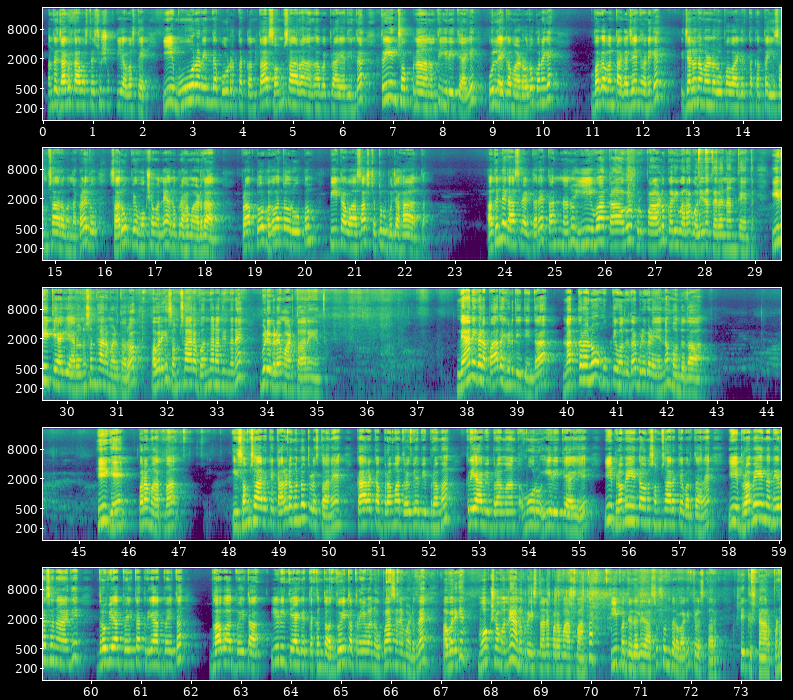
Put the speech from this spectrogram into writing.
ಅಂದರೆ ಜಾಗೃತ ಅವಸ್ಥೆ ಸುಷುಪ್ತಿಯ ಅವಸ್ಥೆ. ಈ ಮೂರರಿಂದ ಕೂಡಿರ್ತಕ್ಕಂಥ ಸಂಸಾರ ಅನ್ನೋ ಅಭಿಪ್ರಾಯದಿಂದ ತ್ರೀನ್ ಸ್ವಪ್ನಾನ್ ಅಂತ ಈ ರೀತಿಯಾಗಿ ಉಲ್ಲೇಖ ಮಾಡಿರೋದು. ಕೊನೆಗೆ ಭಗವಂತ ಗಜೇಂದ್ರನಿಗೆ ಜನನ ಮರಣ ರೂಪವಾಗಿರ್ತಕ್ಕಂಥ ಈ ಸಂಸಾರವನ್ನು ಕಳೆದು ಸಾರೂಪ್ಯ ಮೋಕ್ಷವನ್ನೇ ಅನುಗ್ರಹ ಮಾಡ್ದ. ಪ್ರಾಪ್ತೋ ಭಗವತೋ ರೂಪಂ ಪೀತವಾಸ ಚತುರ್ಭುಜ ಅಂತ. ಅದನ್ನೇ ದಾಸರು ಹೇಳ್ತಾರೆ, ತನ್ನನು ಈವ ಕಾವ ಕೃಪಾಳು ಕರಿವರ ಒಲಿದ ತೆರನಂತೆ ಅಂತ. ಈ ರೀತಿಯಾಗಿ ಯಾರು ಅನುಸಂಧಾನ ಮಾಡ್ತಾರೋ ಅವರಿಗೆ ಸಂಸಾರ ಬಂಧನದಿಂದನೇ ಬಿಡುಗಡೆ ಮಾಡ್ತಾರೆ ಅಂತ. ಜ್ಞಾನಿಗಳ ಪಾದ ಹಿಡಿದಿದ್ದರಿಂದ ನಕ್ರನೂ ಮುಕ್ತಿ ಹೊಂದದ, ಬಿಡುಗಡೆಯನ್ನು ಹೊಂದದ. ಹೀಗೆ ಪರಮಾತ್ಮ ಈ ಸಂಸಾರಕ್ಕೆ ಕಾರಣವನ್ನೂ ತಿಳಿಸ್ತಾನೆ. ಕಾರಕ, ಭ್ರಮ, ದ್ರವ್ಯ ವಿಭ್ರಮ ಕ್ರಿಯಾ ವಿಭ್ರಮ ಅಂತ ಮೂರು ಈ ರೀತಿಯಾಗಿ ಈ ಭ್ರಮೆಯಿಂದ ಅವನು ಸಂಸಾರಕ್ಕೆ ಬರ್ತಾನೆ. ಈ ಭ್ರಮೆಯಿಂದ ನಿರಸನಾಗಿ ದ್ರವ್ಯಾದ್ವೈತ, ಕ್ರಿಯಾದ್ವೈತ, ಭಾವಾದ್ವೈತ ಈ ರೀತಿಯಾಗಿರ್ತಕ್ಕಂಥ ಅದ್ವೈತ ತ್ರಯವನ್ನು ಉಪಾಸನೆ ಮಾಡಿದ್ರೆ ಅವರಿಗೆ ಮೋಕ್ಷವನ್ನೇ ಅನುಗ್ರಹಿಸ್ತಾನೆ ಪರಮಾತ್ಮ ಅಂತ ಈ ಪದ್ಯದಲ್ಲಿ ರಾಸು ಸುಂದರವಾಗಿ ತಿಳಿಸ್ತಾರೆ. ಶ್ರೀಕೃಷ್ಣ ಅರ್ಪಣ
